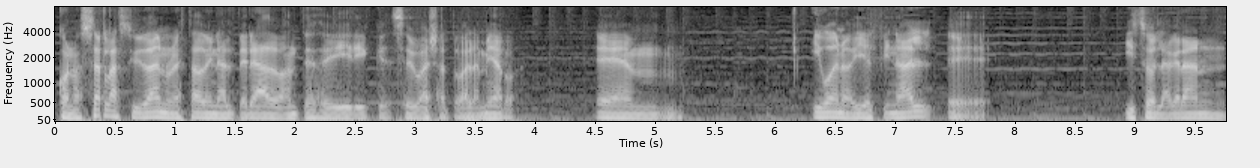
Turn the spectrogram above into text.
conocer la ciudad en un estado inalterado antes de ir y que se vaya toda la mierda. Em, y bueno, y el final eh, hizo la gran.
